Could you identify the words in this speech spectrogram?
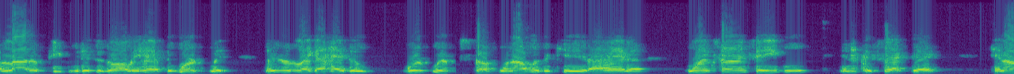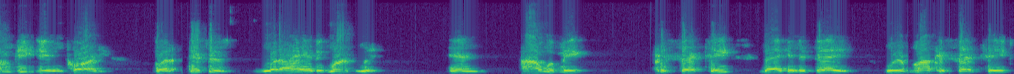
a lot of people, this is all they have to work with. This is like I had to work with stuff when I was a kid. I had a one turntable and a cassette deck, and I'm DJing parties. But this is what I had to work with. And I would make cassette tapes back in the day where my cassette tapes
